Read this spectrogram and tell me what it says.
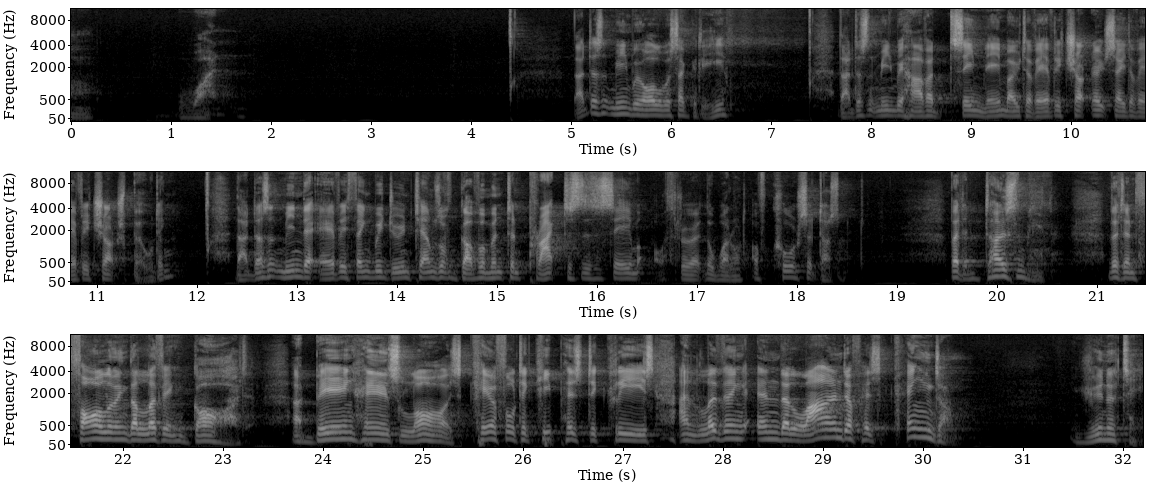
one. That doesn't mean we always agree. That doesn't mean we have a same name out of every church, outside of every church building. That doesn't mean that everything we do in terms of government and practice is the same throughout the world. Of course it doesn't. But it does mean that in following the living God, uh, obeying his laws, careful to keep his decrees, and living in the land of his kingdom, unity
